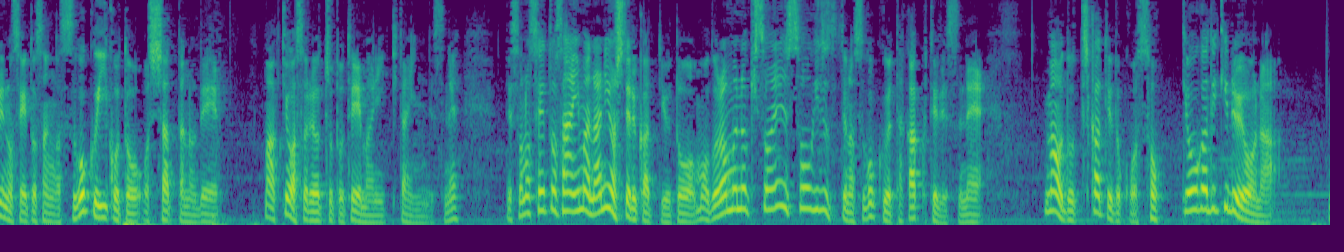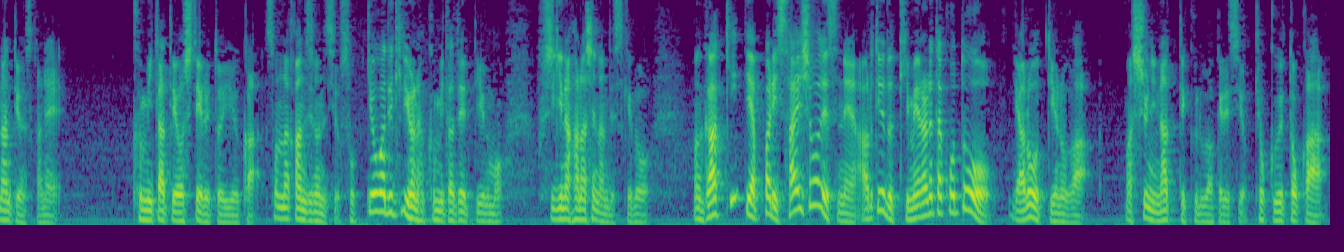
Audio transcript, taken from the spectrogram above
人の生徒さんがすごくいいことをおっしゃったので、まあ今日はそれをちょっとテーマに行きたいんですね。で、その生徒さん今何をしてるかっていうと、もうドラムの基礎演奏技術っていうのはすごく高くてですね、今はどっちかっていうとこう即興ができるような、なんていうんですかね、組み立てをしてるというか、そんな感じなんですよ。即興ができるような組み立てっていうのも不思議な話なんですけど、まあ、楽器ってやっぱり最初はですね、ある程度決められたことをやろうっていうのが、まあ、主になってくるわけですよ。曲とか、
